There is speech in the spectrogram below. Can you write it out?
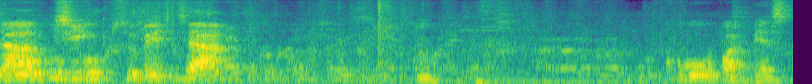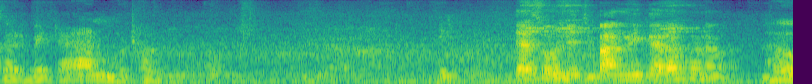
दसऱ्याच्या खूप खूप शुभेच्छा खूप अभ्यास कर बेटा आणि मोठा हो. त्या सोन्याची बांगडी करा म्हणा हो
